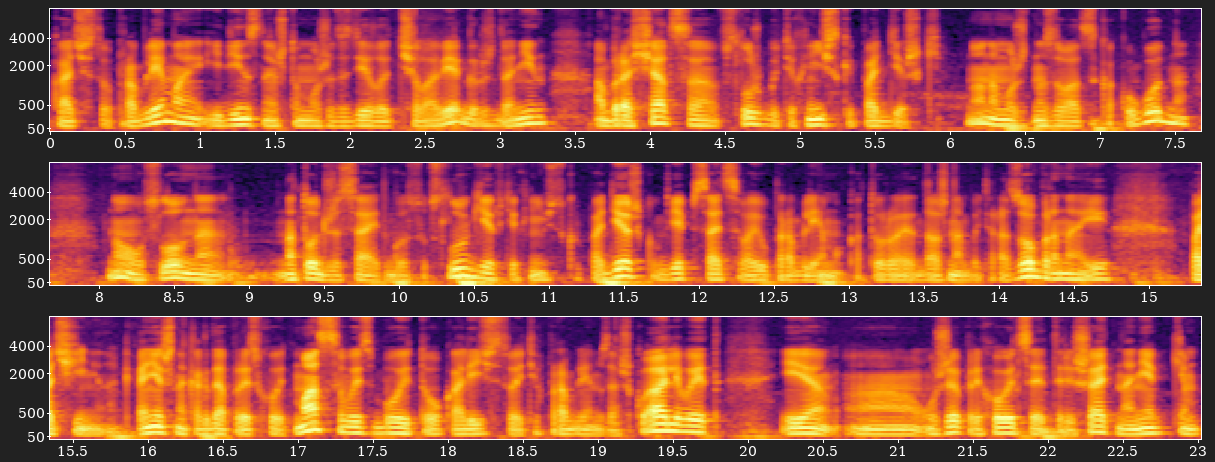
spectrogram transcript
качества проблема, единственное, что может сделать человек, гражданин, обращаться в службу технической поддержки. Ну, она может называться как угодно, но условно на тот же сайт госуслуги, в техническую поддержку, где писать свою проблему, которая должна быть разобрана и починено. Конечно, когда происходит массовый сбой, то количество этих проблем зашкваливает, и э, уже приходится это решать на неким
